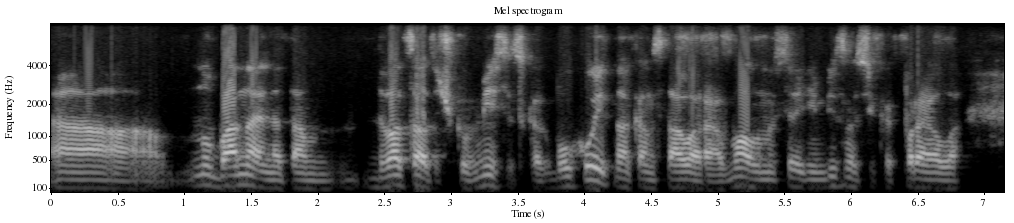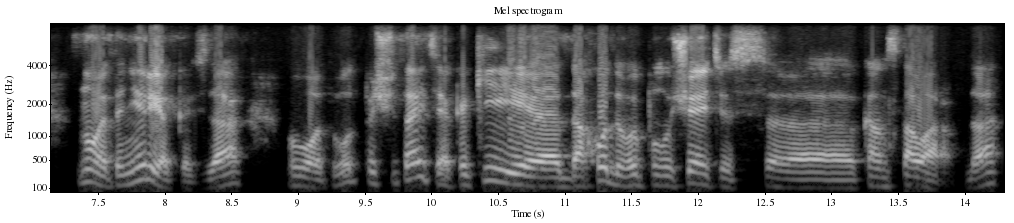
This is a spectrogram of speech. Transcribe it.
ну, банально, там, двадцаточку в месяц как бы уходит на констовары, а в малом и среднем бизнесе, как правило, ну, это не редкость, да, вот, вот посчитайте, а какие доходы вы получаете с э, да,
